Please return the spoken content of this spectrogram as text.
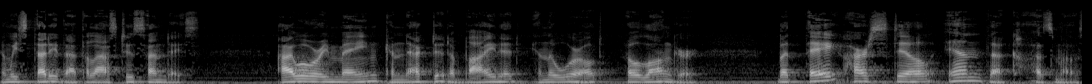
And we studied that the last two Sundays. I will remain connected, abided in the world no longer. But they are still in the cosmos.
